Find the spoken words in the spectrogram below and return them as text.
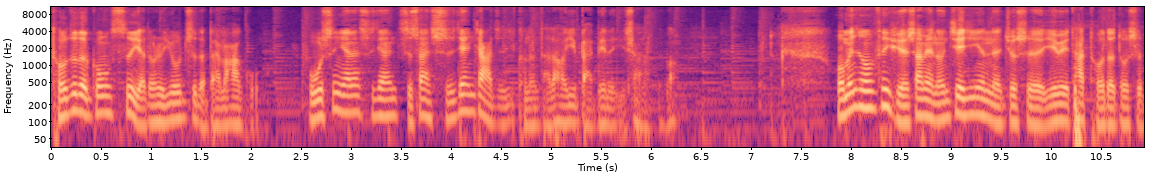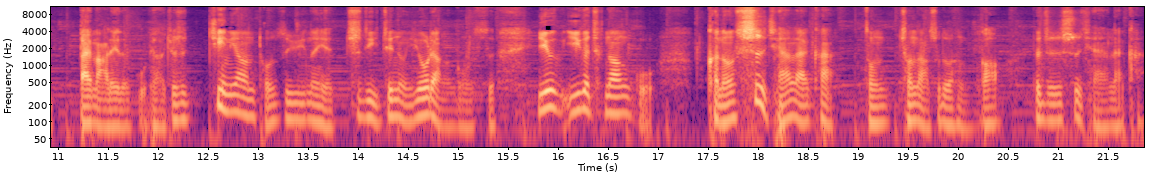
投资的公司也都是优质的白马股。五十年的时间，只算时间价值，可能达到一百倍的以上的回报。我们从费雪上面能借鉴的，就是因为他投的都是白马类的股票，就是尽量投资于那些质地真正优良的公司。一个一个成长股，可能事前来看，从成长速度很高，这只是事前来看。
